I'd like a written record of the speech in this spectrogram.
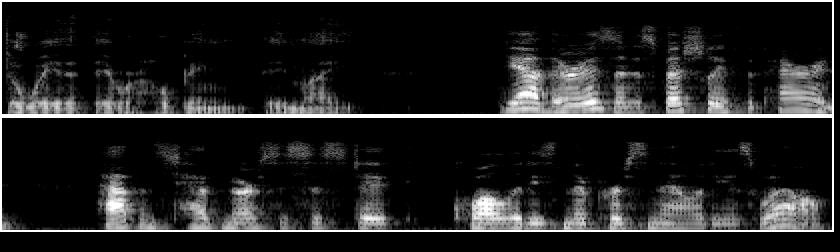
the way that they were hoping they might. Yeah, there is, and especially if the parent happens to have narcissistic qualities in their personality as well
